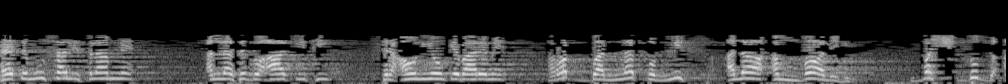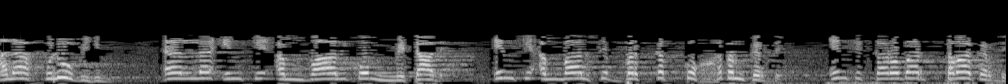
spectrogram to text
حضرت موسا علیہ السلام نے اللہ سے دعا کی تھی فرعونیوں کے بارے میں، رب نت مس اللہ اموالہم وشدد اللہ قلوبہم اے اللہ، ان کے اموال کو مٹا دے، ان کے اموال سے برکت کو ختم کر دے۔ ان کے کاروبار تباہ کر دے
